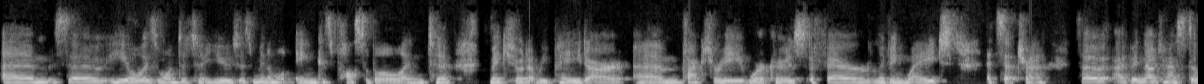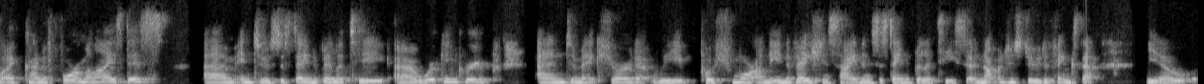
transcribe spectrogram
Um, so he always wanted to use as minimal ink as possible and to make sure that we paid our um, factory workers a fair living wage, etc. So I've been now tasked to like kind of formalize this um, into a sustainability uh, working group and to make sure that we push more on the innovation side in sustainability. So not just do the things that you know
